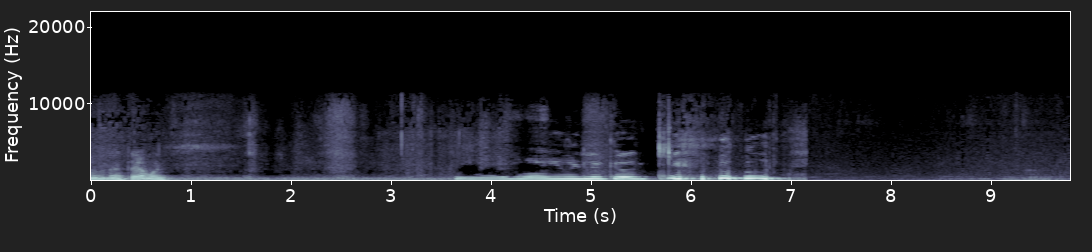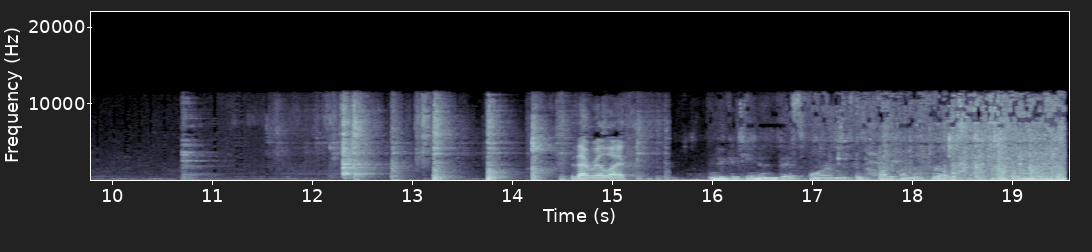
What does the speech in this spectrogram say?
No, not that one. you look how cute. Is that real life? Nicotine in this form is harsh on the throat.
